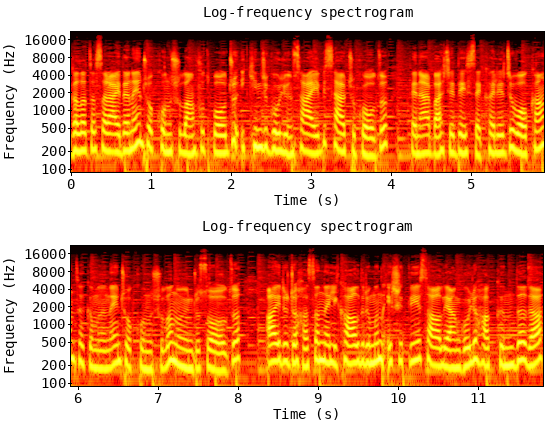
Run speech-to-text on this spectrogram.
Galatasaray'dan en çok konuşulan futbolcu ikinci golün sahibi Selçuk oldu. Fenerbahçe'de ise kaleci Volkan takımının en çok konuşulan oyuncusu oldu. Ayrıca Hasan Ali Kaldırım'ın eşitliği sağlayan golü hakkında da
